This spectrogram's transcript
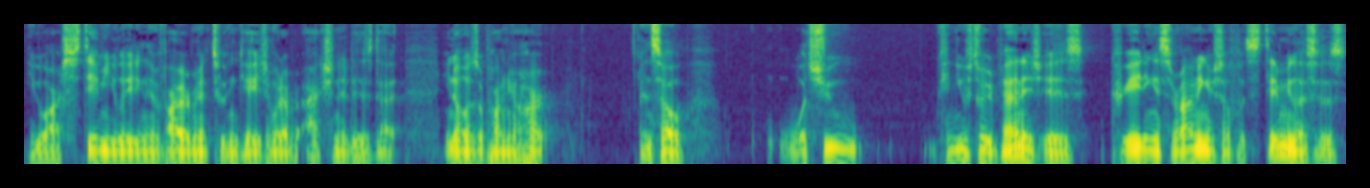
you are stimulating the environment to engage in whatever action it is that, you know, is upon your heart. And so, what you can use to advantage is creating and surrounding yourself with stimuluses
